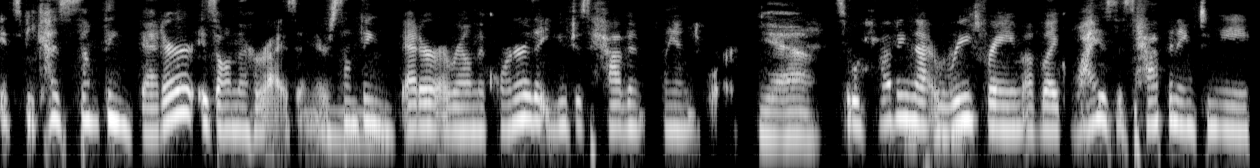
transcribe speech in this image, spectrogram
it's because something better is on the horizon. There's something mm. better around the corner that you just haven't planned for. Yeah. So having that reframe of like, why is this happening to me?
